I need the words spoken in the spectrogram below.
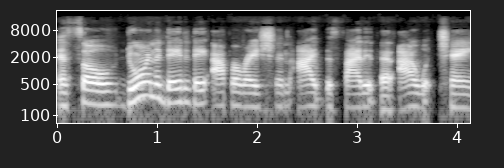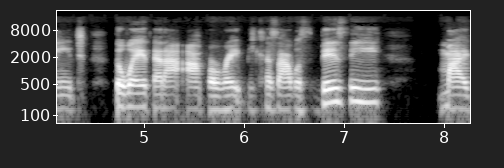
And so during the day to day operation, I decided that I would change the way that I operate because I was busy. My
